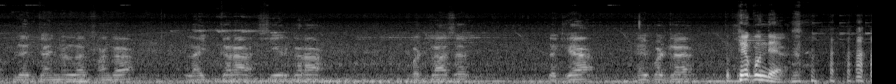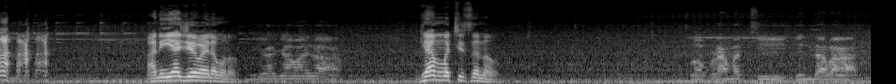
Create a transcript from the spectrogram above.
आपल्या चॅनलला सांगा. लाईक करा शेअर करा. पटला असं तर घ्या. नाही पटलं तर फेकून द्या. आणि या जेवायला म्हणा. या जेवायला. घ्या मच्छीचं नाव. चोपडा मच्छी जिंदाबाद.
